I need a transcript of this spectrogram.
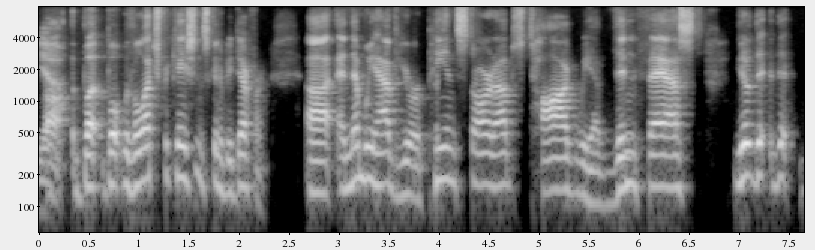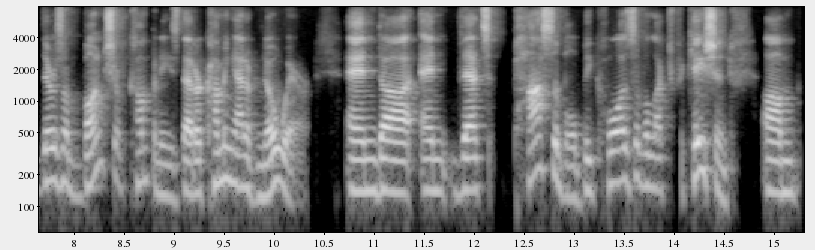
Yeah. Uh, but but with electrification, it's going to be different. Uh, and then we have European startups, TOG, we have VinFast. You know, th- th- there's a bunch of companies that are coming out of nowhere and uh, and that's possible because of electrification. Um,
